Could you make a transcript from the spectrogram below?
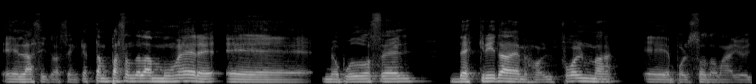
Eh, la situación que están pasando las mujeres eh, no pudo ser descrita de mejor forma eh, por Sotomayor.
